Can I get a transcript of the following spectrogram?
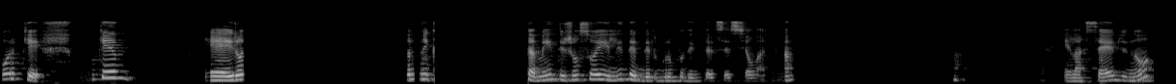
Por quê? Porque, é, ironicamente, eu sou líder do grupo de intercessão acá, em la sede, não?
